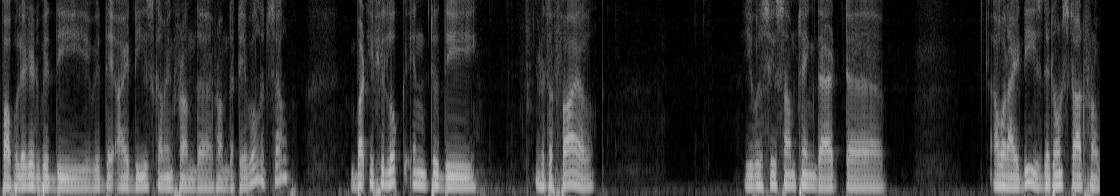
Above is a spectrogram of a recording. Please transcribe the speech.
populated with the with the IDs coming from the from the table itself. But if you look into the into the file you will see something that uh, our IDs they don't start from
